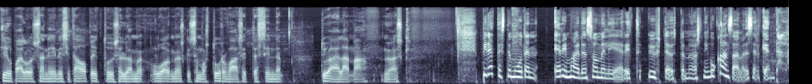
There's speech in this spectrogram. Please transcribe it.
kilpailuissa, niin, niin sitä opittuu, se luo myöskin semmoista turvaa sitten sinne työelämää myöskin. Pidätte sitten muuten eri maiden sommelierit yhteyttä myös niin kuin kansainvälisellä kentällä?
